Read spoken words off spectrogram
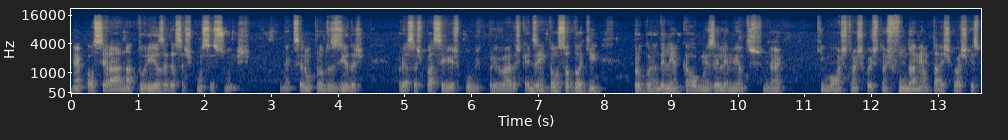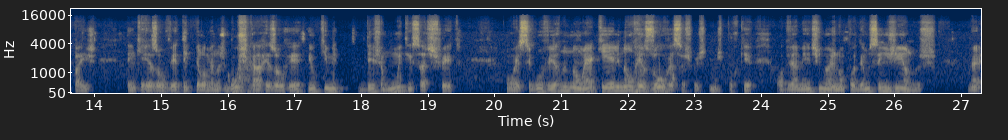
Né? Qual será a natureza dessas concessões né, que serão produzidas por essas parcerias público-privadas? Quer dizer, então eu só estou aqui procurando elencar alguns elementos né, que mostram as questões fundamentais que eu acho que esse país tem que resolver, tem que pelo menos buscar resolver, e o que me deixa muito insatisfeito com esse governo não é que ele não resolva essas questões, porque, obviamente, nós não podemos ser ingênuos. Né?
